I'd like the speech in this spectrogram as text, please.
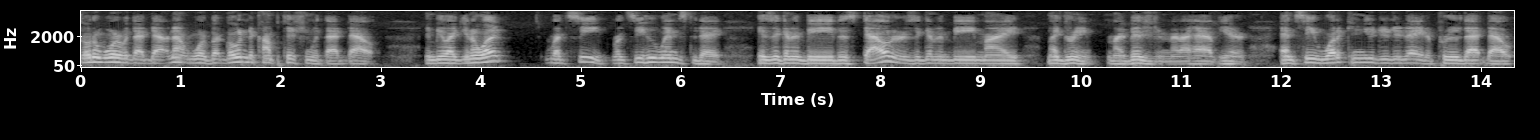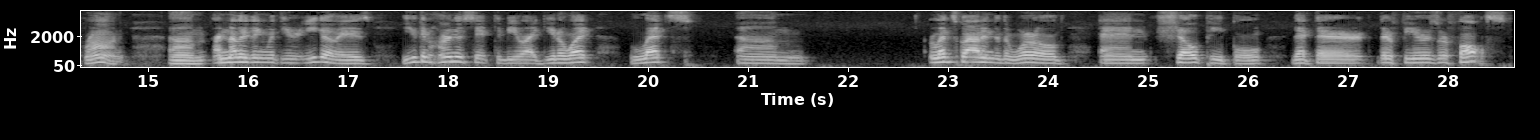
go to war with that doubt. Not war, but go into competition with that doubt and be like, you know what? Let's see. Let's see who wins today. Is it going to be this doubt or is it going to be my my dream, my vision that I have here? And see what can you do today to prove that doubt wrong. Um, another thing with your ego is you can harness it to be like, you know what? Let's um, let's go out into the world and show people that their their fears are false,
